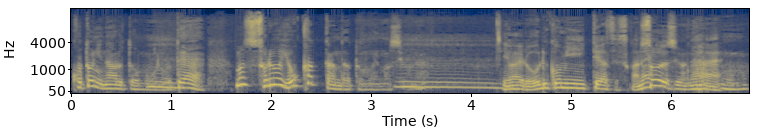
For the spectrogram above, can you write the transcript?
ことになると思うので、うん、まずそれは良かったんだと思いますよね。いわゆる売り込みってやつですかね。そうですよね。はい、うん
